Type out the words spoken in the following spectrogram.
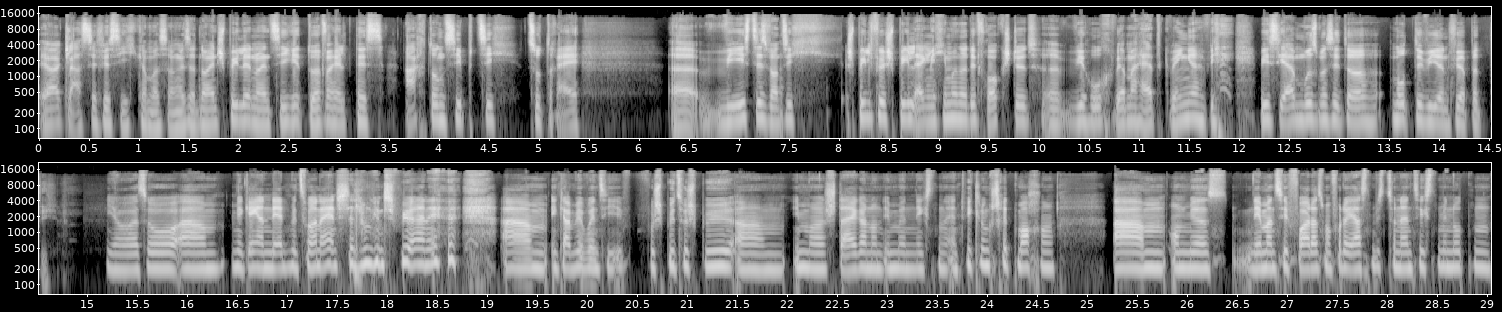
Ja, Klasse für sich, kann man sagen. Also neun Spiele, neun Siege, Torverhältnis 78 zu 3. Äh, wie ist es, wenn sich Spiel für Spiel eigentlich immer nur die Frage stellt, äh, wie hoch werden wir heute gewinnen? Wie, wie sehr muss man sich da motivieren für eine Partie? Ja, also ähm, wir gehen nicht mit so einer Einstellung ins Spiel rein. ähm, ich glaube, wir wollen sie von Spiel zu Spiel ähm, immer steigern und immer den nächsten Entwicklungsschritt machen. Ähm, und wir nehmen sie vor, dass wir von der ersten bis zur 90. Minuten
